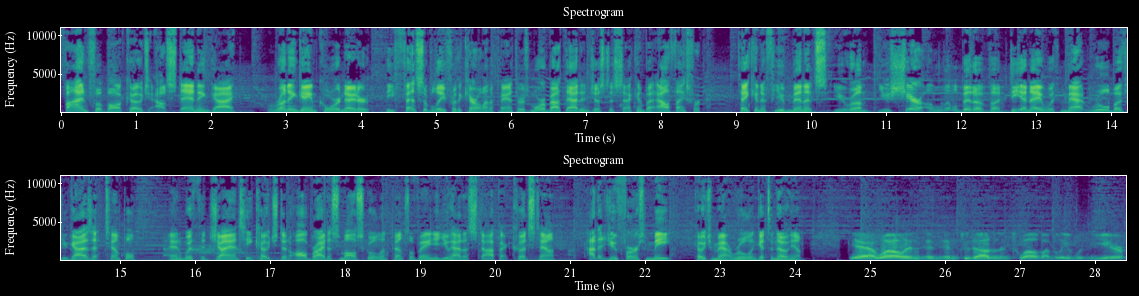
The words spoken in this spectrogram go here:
fine football coach, outstanding guy, running game coordinator, defensively for the Carolina Panthers. More about that in just a second. But Al, thanks for taking a few minutes. You um, you share a little bit of uh, DNA with Matt Rhule, both you guys at Temple and with the Giants. He coached at Albright, a small school in Pennsylvania. You had a stop at Kutztown. How did you first meet Coach Matt Rhule and get to know him? Yeah, well, in, in, in 2012, I believe was the year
